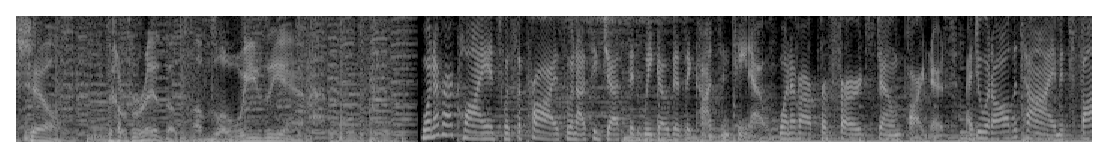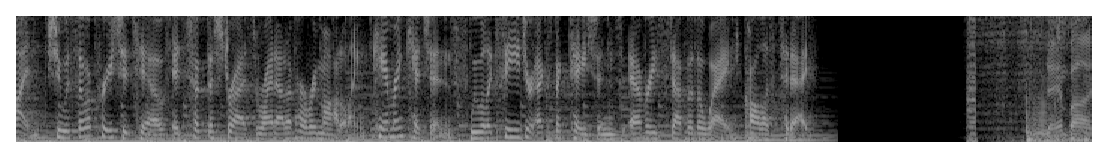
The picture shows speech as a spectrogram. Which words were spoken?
Shell, The rhythm of Louisiana. One of our clients was surprised when I suggested we go visit Constantino, one of our preferred stone partners. I do it all the time. It's fun. She was so appreciative, it took the stress right out of her remodeling. Cameron Kitchens. We will exceed your expectations every step of the way. Call us today. Stand by.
